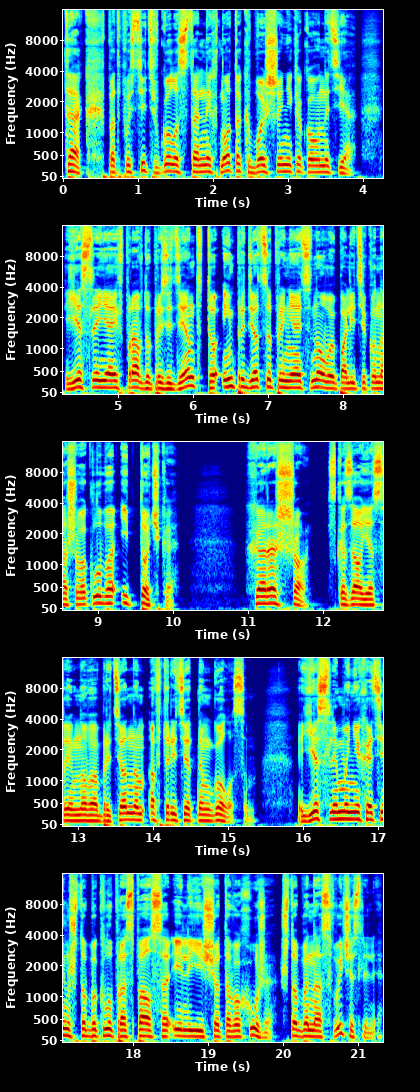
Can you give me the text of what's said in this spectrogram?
Так, подпустить в голос стальных ноток больше никакого нытья. Если я и вправду президент, то им придется принять новую политику нашего клуба и точка. «Хорошо», — сказал я своим новообретенным авторитетным голосом. «Если мы не хотим, чтобы клуб распался или еще того хуже, чтобы нас вычислили,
